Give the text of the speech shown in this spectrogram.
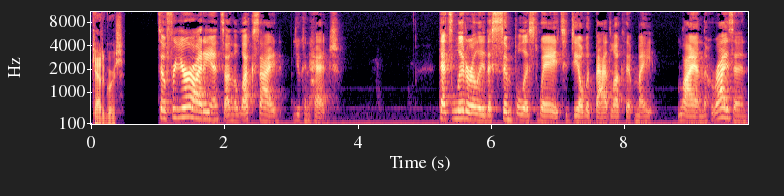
categories? So, for your audience on the luck side, you can hedge. That's literally the simplest way to deal with bad luck that might lie on the horizon.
